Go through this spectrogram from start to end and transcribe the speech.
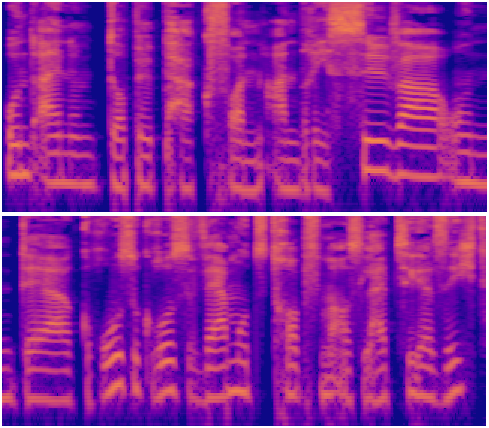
und einem Doppelpack von André Silva. Und der große, große Wermutstropfen aus Leipziger Sicht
